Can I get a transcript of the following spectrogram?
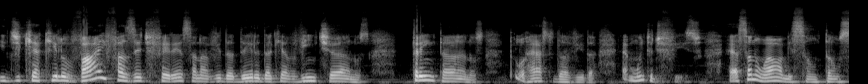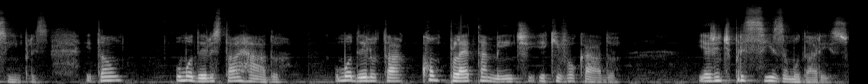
e de que aquilo vai fazer diferença na vida dele daqui a 20 anos, 30 anos, pelo resto da vida. É muito difícil. Essa não é uma missão tão simples. Então, o modelo está errado. O modelo está completamente equivocado. E a gente precisa mudar isso.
